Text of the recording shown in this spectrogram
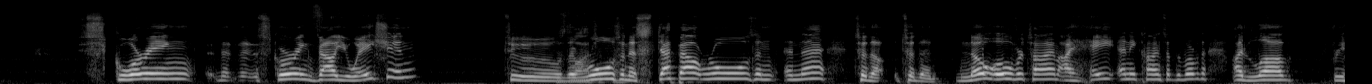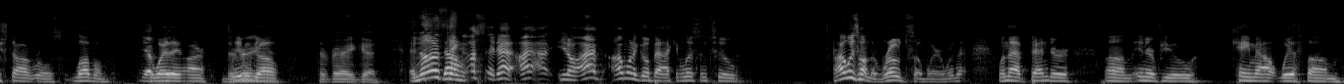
scoring the, the scoring valuation to Is the logical. rules and the step out rules and, and that to the to the no overtime i hate any concept of overtime i love freestyle rules love them Yep, the way they're- they are leave them very go good. They're very good. Another now, thing. I'll say that I, I you know I I want to go back and listen to. I was on the road somewhere when that when that Bender um, interview came out with um,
